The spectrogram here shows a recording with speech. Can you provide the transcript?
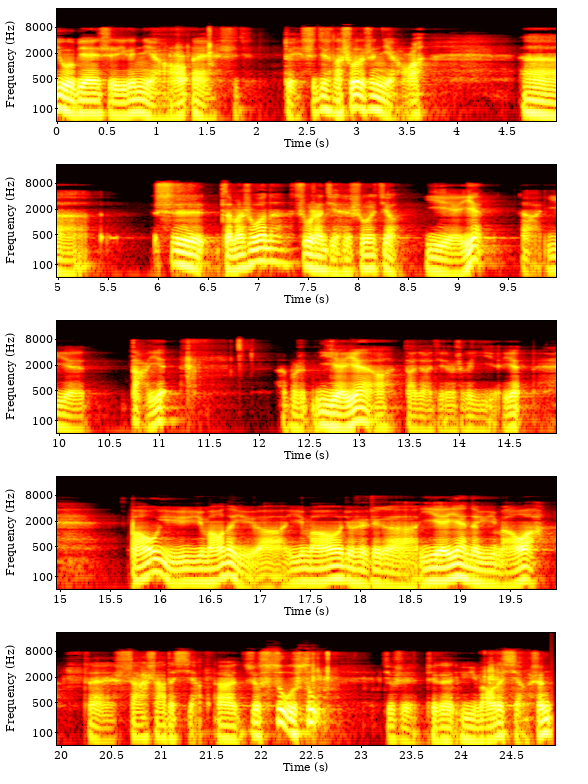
右边是一个鸟。哎，实际对，实际上他说的是鸟啊。呃，是怎么说呢？书上解释说叫野雁啊，野大雁，啊不是野雁啊，大家记住是个野雁。宝羽羽毛的羽啊，羽毛就是这个野雁的羽毛啊，在沙沙的响啊，就簌簌。就是这个羽毛的响声，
